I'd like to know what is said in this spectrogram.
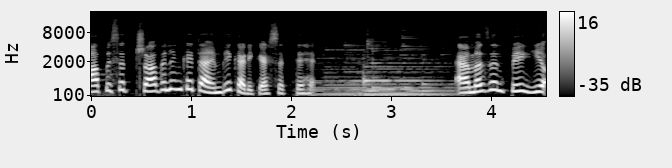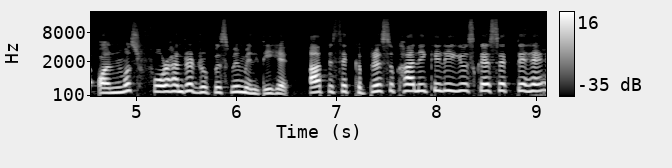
आप इसे ट्रैवलिंग के टाइम भी कैरी कर सकते हैं। अमेजन पे ये ऑलमोस्ट फोर हंड्रेड रुपीज़ में मिलती है। आप इसे कपड़े सुखाने के लिए यूज़ कर सकते हैं।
